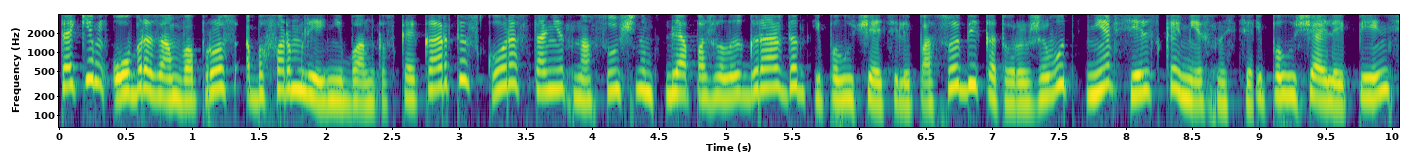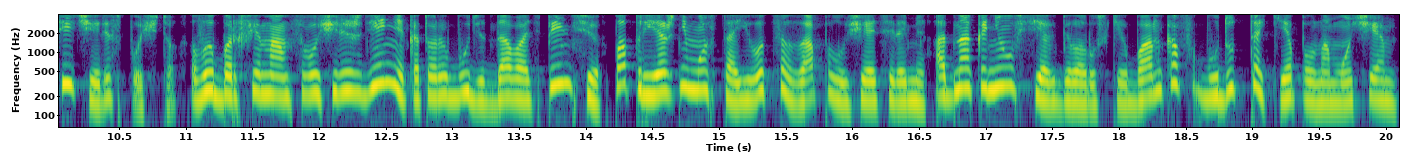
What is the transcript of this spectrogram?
Таким образом, вопрос об оформлении банковской карты скоро станет насущным для пожилых граждан и получателей пособий, которые живут не в сельской местности и получали пенсии через почту. Выбор финансового учреждения, которое будет давать пенсию, по-прежнему остается за получателями. Однако не у всех белорусских банков будут такие полномочия.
